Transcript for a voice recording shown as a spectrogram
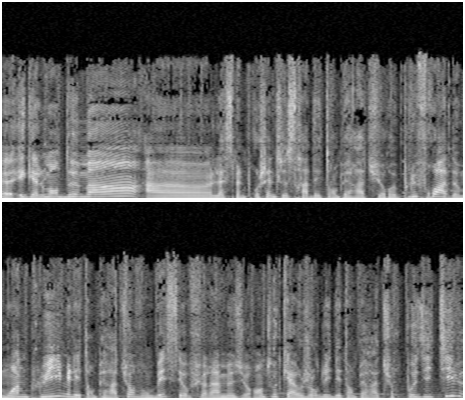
Euh, également demain, euh, la semaine prochaine, ce sera des températures plus froides, moins de pluie, mais les températures vont baisser au fur et à mesure. En tout cas, aujourd'hui, des températures positives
